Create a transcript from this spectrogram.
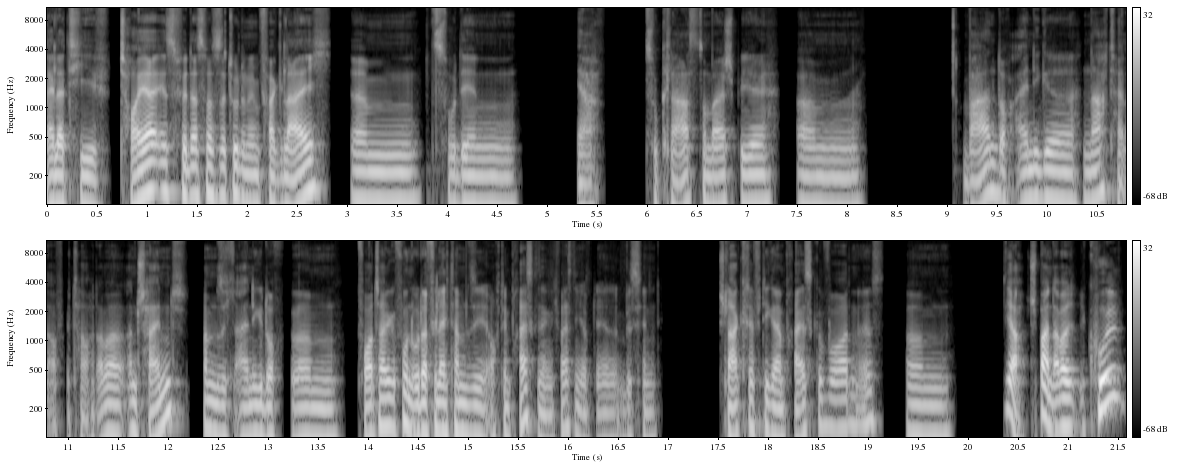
relativ teuer ist für das, was er tut und im Vergleich ähm, zu den, ja, zu Klaas zum Beispiel, ähm, waren doch einige Nachteile aufgetaucht. Aber anscheinend haben sich einige doch ähm, Vorteile gefunden. Oder vielleicht haben sie auch den Preis gesenkt. Ich weiß nicht, ob der ein bisschen schlagkräftiger im Preis geworden ist. Ähm, ja, spannend. Aber cool.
